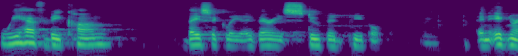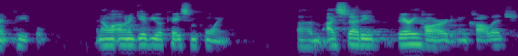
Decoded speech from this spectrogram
we have become basically a very stupid people, an ignorant people. And I want, to give you a case in point. Um, I studied very hard in college,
